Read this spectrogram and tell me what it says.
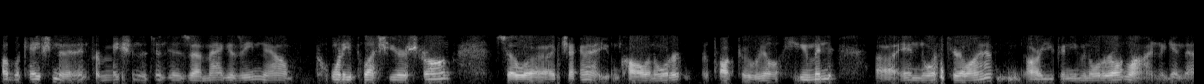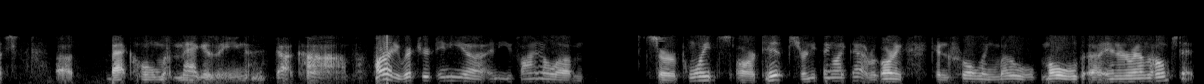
publication and information that's in his uh, magazine now 20 plus years strong. So uh, check it out. You can call and order or talk to a real human uh, in North Carolina, or you can even order online. Again, that's uh, backhomemagazine.com. All righty, Richard, any uh, any final um, sir, points or tips or anything like that regarding controlling mold, mold uh, in and around the homestead?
